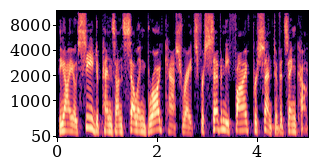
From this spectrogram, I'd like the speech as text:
The IOC depends on selling broadcast rights for 75 percent of its income.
